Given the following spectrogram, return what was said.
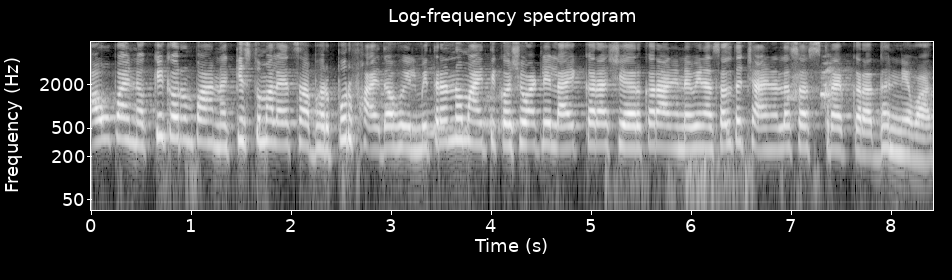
हा उपाय नक्की करून पहा. नक्कीच तुम्हाला याचा भरपूर फायदा होईल. मित्रांनो माहिती कशी वाटली लाईक करा शेअर करा आणि नवीन असाल तर चॅनलला सबस्क्राईब करा. धन्यवाद.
